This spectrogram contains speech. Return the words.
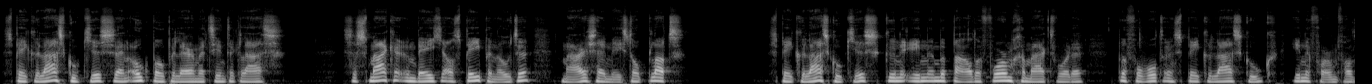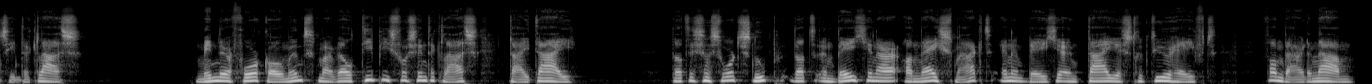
Speculaaskoekjes zijn ook populair met Sinterklaas. Ze smaken een beetje als pepernoten, maar zijn meestal plat. Speculaaskoekjes kunnen in een bepaalde vorm gemaakt worden, bijvoorbeeld een speculaaskoek in de vorm van Sinterklaas. Minder voorkomend, maar wel typisch voor Sinterklaas, tai tai. Dat is een soort snoep dat een beetje naar anijs smaakt en een beetje een taaie structuur heeft. Vandaar de naam.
